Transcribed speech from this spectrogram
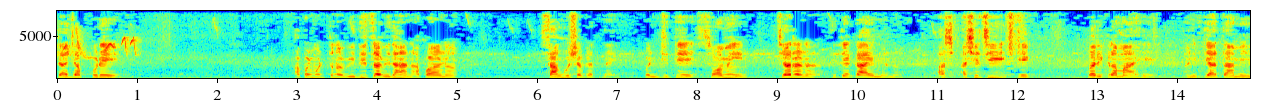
त्याच्या पुढे आपण म्हणतो ना विधीचं विधान आपण सांगू शकत नाही. पण जिथे स्वामी चरण तिथे काय मन अश अशीच ही एक परिक्रमा आहे. आणि ती आता आम्ही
